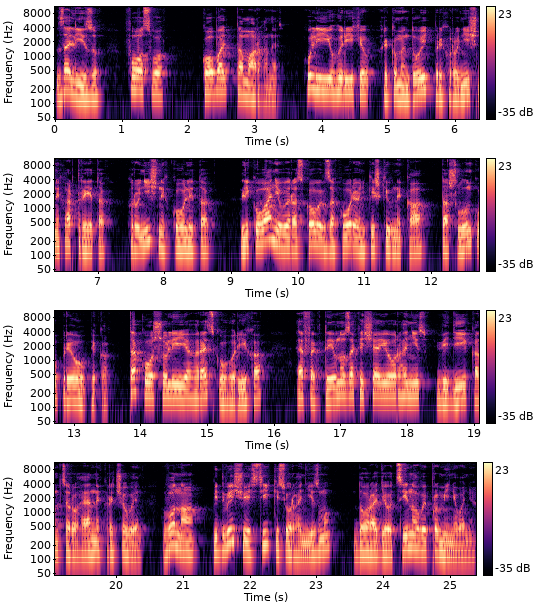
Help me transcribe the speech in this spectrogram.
залізо, фосфор, кобальт та марганець. Олію горіхів рекомендують при хронічних артритах, хронічних колітах, лікуванні виразкових захворювань кишківника та шлунку при опіках. Також олія грецького горіха ефективно захищає організм від дії канцерогенних речовин. Вона підвищує стійкість організму до радіаційного випромінювання,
